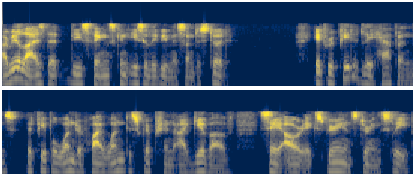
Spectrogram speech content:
I realize that these things can easily be misunderstood. It repeatedly happens that people wonder why one description I give of, say, our experience during sleep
